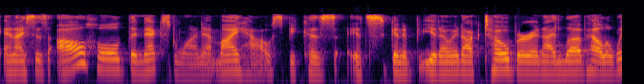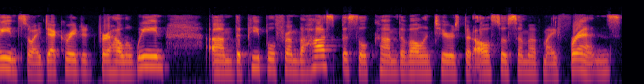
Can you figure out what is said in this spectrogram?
And I says, I'll hold the next one at my house because it's going to be, you know, in October and I love Halloween. So I decorated for Halloween. Um, the people from the hospice will come, the volunteers, but also some of my friends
